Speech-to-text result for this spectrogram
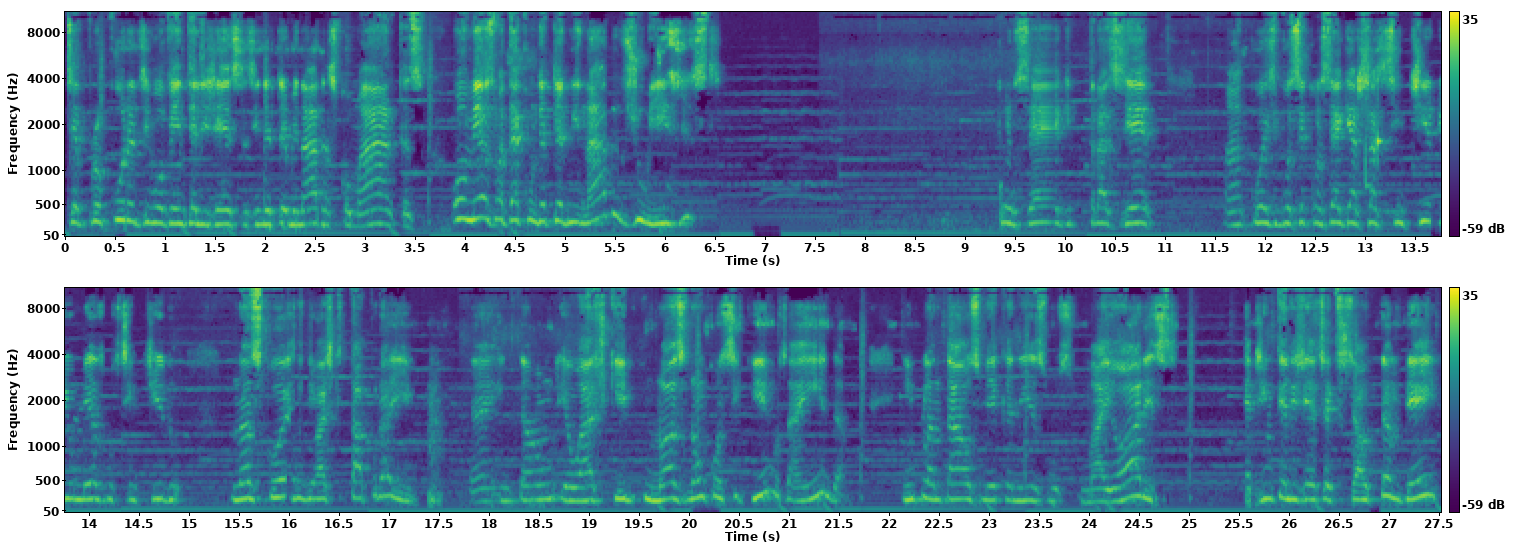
você procura desenvolver inteligências em determinadas comarcas, ou mesmo até com determinados juízes, consegue trazer a coisa e você consegue achar sentido e o mesmo sentido nas coisas, eu acho que está por aí. Né? Então, eu acho que nós não conseguimos ainda implantar os mecanismos maiores de inteligência artificial também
